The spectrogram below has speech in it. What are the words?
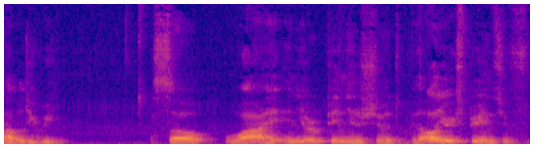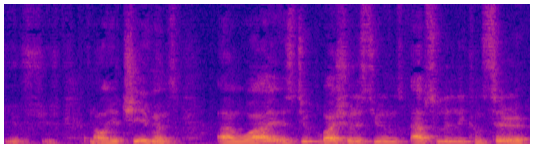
double degree. So why, in your opinion, should with all your experience you've, you've, you've and all your achievements, um, why is why should the students absolutely consider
